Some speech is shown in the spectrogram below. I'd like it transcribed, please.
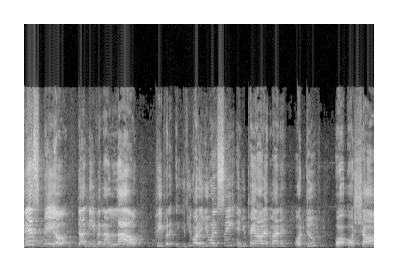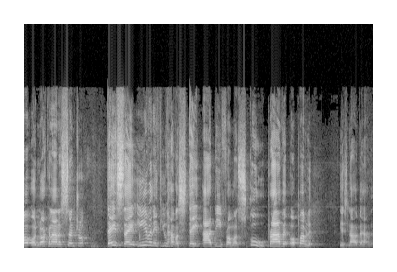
this bill doesn't even allow people, to, if you go to UNC and you paying all that money, or Duke, or, or Shaw, or North Carolina Central, they say even if you have a state ID from a school, private or public, it's not valid.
